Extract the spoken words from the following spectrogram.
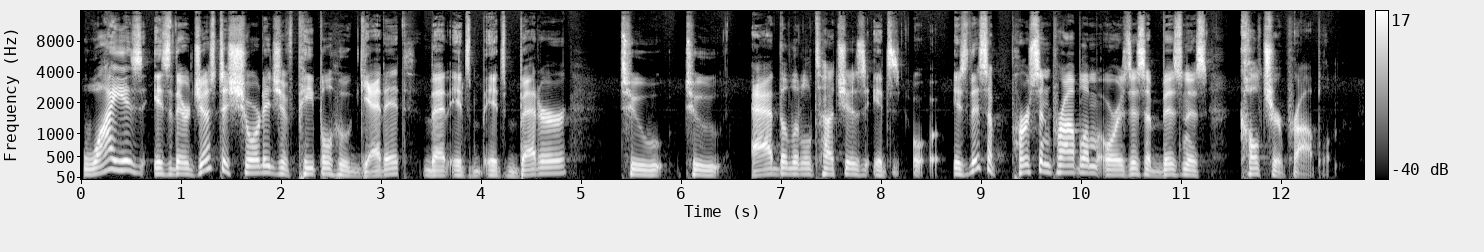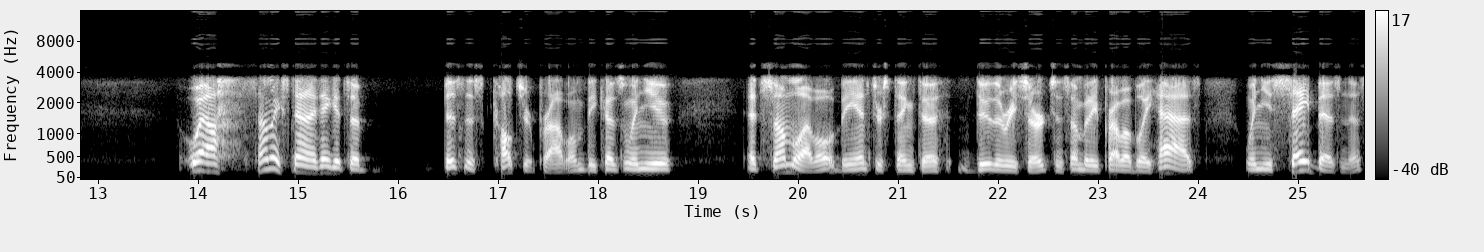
why is is there just a shortage of people who get it that it's it's better to to add the little touches? It's is this a person problem or is this a business culture problem? Well, some extent, I think it's a business culture problem because when you, at some level, it'd be interesting to do the research, and somebody probably has. When you say business,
